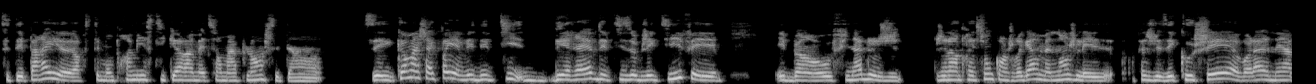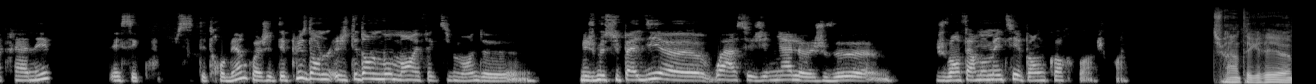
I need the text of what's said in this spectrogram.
c'était pareil. Alors c'était mon premier sticker à mettre sur ma planche, c'était un, c'est comme à chaque fois il y avait des petits, des rêves, des petits objectifs et et ben au final j'ai l'impression quand je regarde maintenant je les, en fait je les ai cochés, euh, voilà année après année et c'est cool, c'était trop bien quoi. J'étais plus dans, j'étais dans le moment effectivement de mais je me suis pas dit euh, waouh c'est génial je veux euh, je veux en faire mon métier. Pas encore quoi je crois. Tu as intégré euh,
